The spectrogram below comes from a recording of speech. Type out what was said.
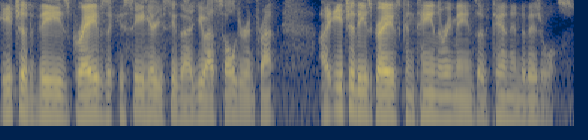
Each of these graves that you see here, you see the U.S. soldier in front, uh, each of these graves contain the remains of 10 individuals.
